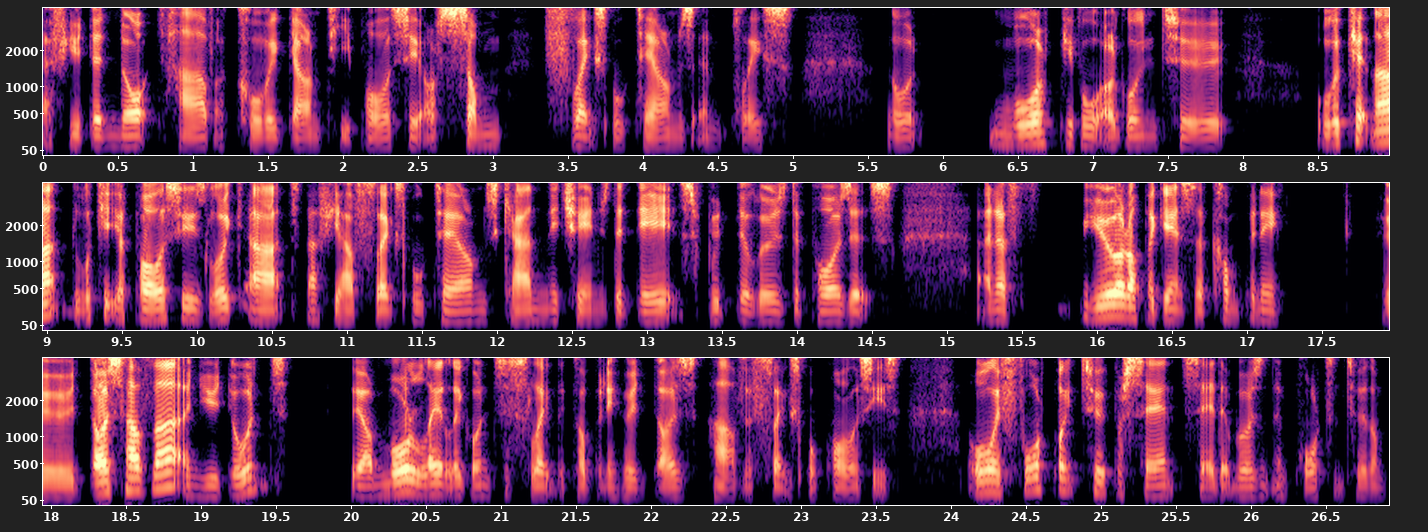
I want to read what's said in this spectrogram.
if you did not have a COVID guarantee policy or some flexible terms in place. No, more people are going to look at that, look at your policies, look at if you have flexible terms, can they change the dates, would they lose deposits? And if you're up against a company who does have that and you don't, they are more likely going to select the company who does have the flexible policies. Only 4.2% said it wasn't important to them.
